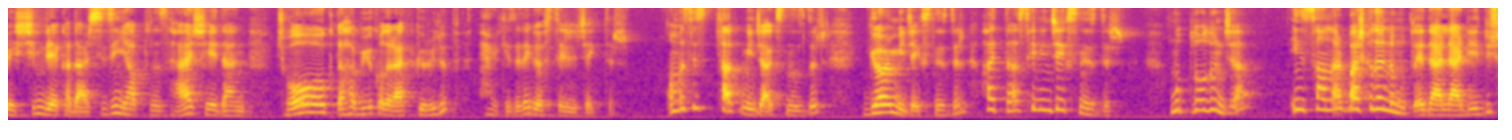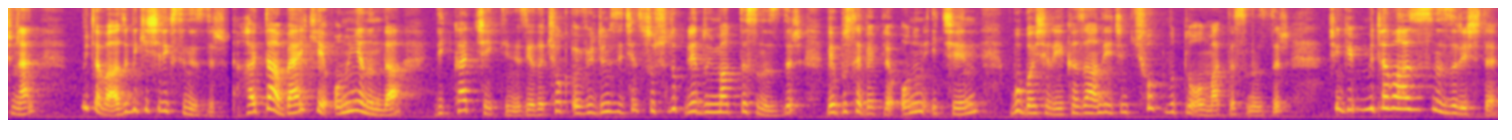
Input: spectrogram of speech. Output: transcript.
Ve şimdiye kadar sizin yaptığınız her şeyden çok daha büyük olarak görülüp herkese de gösterilecektir. Ama siz takmayacaksınızdır, görmeyeceksinizdir, hatta sevineceksinizdir. Mutlu olunca insanlar başkalarını da mutlu ederler diye düşünen mütevazı bir kişiliksinizdir. Hatta belki onun yanında dikkat çektiğiniz ya da çok övüldüğünüz için suçluluk bile duymaktasınızdır ve bu sebeple onun için bu başarıyı kazandığı için çok mutlu olmaktasınızdır. Çünkü mütevazısınızdır işte.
